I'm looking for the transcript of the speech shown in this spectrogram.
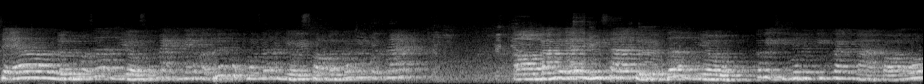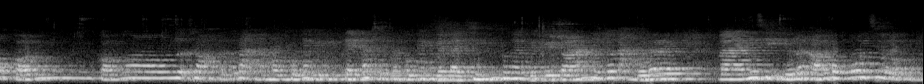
sẽ lớn hơn rất là nhiều sẽ mạnh mẽ và thuyết phục hơn rất là nhiều so với các lĩnh vực khác. Ờ, à, và hiện nay thì Lisa sử dụng rất là nhiều. Các vị trí nhân viên kinh doanh mà có có có ờ, lựa chọn cho các bạn là một khối ngành về kinh tế đặc biệt là khối ngành về tài chính khối ngành về kế toán như các bạn ở đây. Và như chị Hiếu đã nói một môi trường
